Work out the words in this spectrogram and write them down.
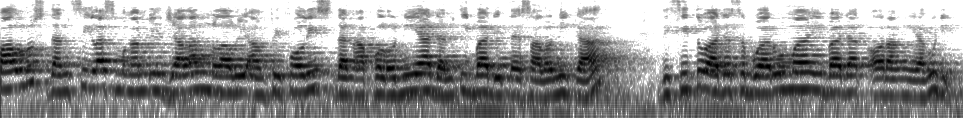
Paulus dan Silas mengambil jalan melalui Amphipolis dan Apolonia dan tiba di Tesalonika. Di situ ada sebuah rumah ibadat orang Yahudi.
